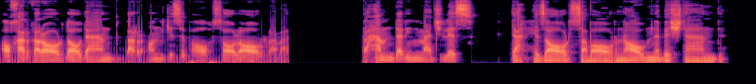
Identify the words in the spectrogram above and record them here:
آخر قرار دادند بر آنکه سپاه سالار رود و هم در این مجلس ده هزار سوار نام نبشتند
